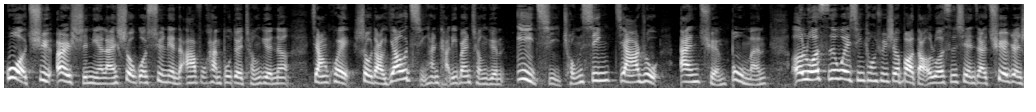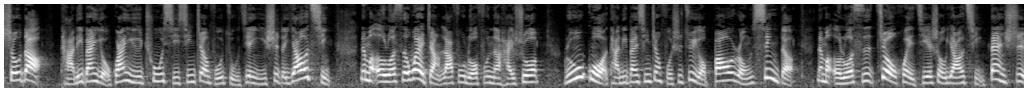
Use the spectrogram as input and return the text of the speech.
过去二十年来受过训练的阿富汗部队成员呢将会受到邀请，和塔利班成员一起重新加入安全部门。俄罗斯卫星通讯社报道，俄罗斯现在确认收到。塔利班有关于出席新政府组建仪式的邀请，那么俄罗斯外长拉夫罗夫呢还说，如果塔利班新政府是具有包容性的，那么俄罗斯就会接受邀请。但是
